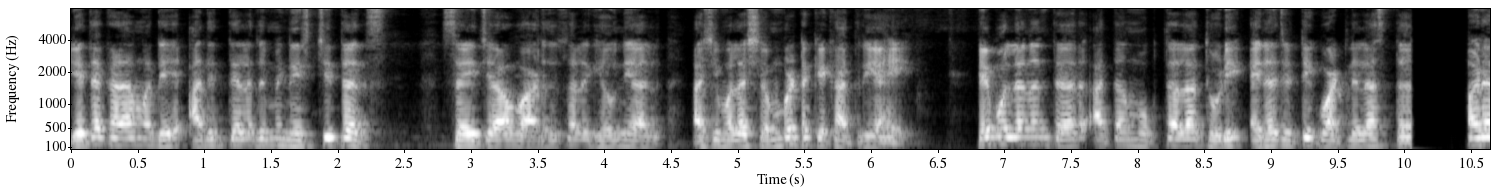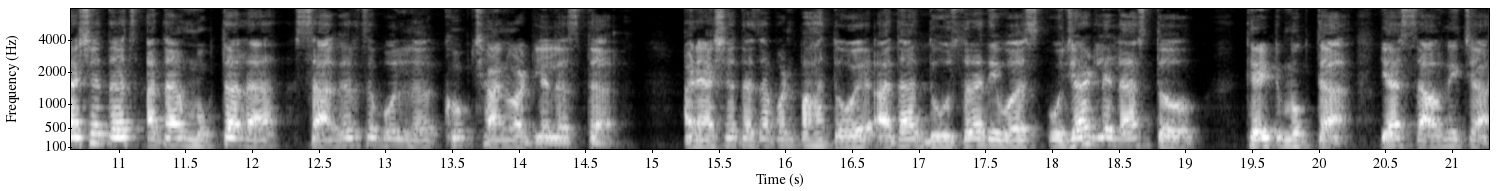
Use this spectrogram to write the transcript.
येत्या काळामध्ये आदित्याला तुम्ही निश्चितच सईच्या वाढदिवसाला घेऊन याल अशी मला शंभर टक्के खात्री आहे. हे बोलल्यानंतर आता मुक्ताला थोडी एनर्जेटिक वाटलेलं असतं. आणि अशातच आता मुक्ताला सागरचं बोलणं खूप छान वाटलेलं असतं. आणि अशातच आपण पाहतोय आता दुसरा दिवस उजाडलेला असतो. थेट मुक्ता या सावनीच्या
